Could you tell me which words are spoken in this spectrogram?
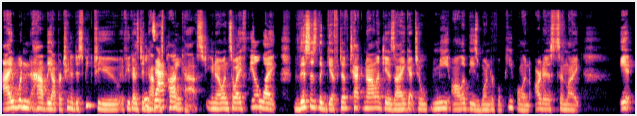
I wouldn't have the opportunity to speak to you if you guys didn't have this podcast, you know? And so I feel like this is the gift of technology as I get to meet all of these wonderful people and artists and like it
